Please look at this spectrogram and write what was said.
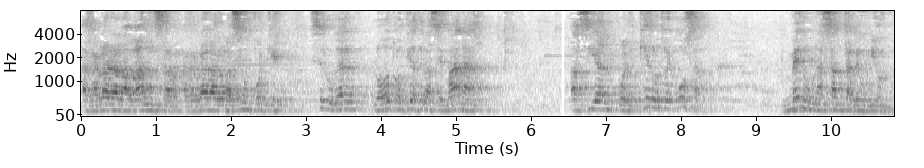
agarrar alabanza, agarrar adoración, porque ese lugar los otros días de la semana hacían cualquier otra cosa, menos una santa reunión.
